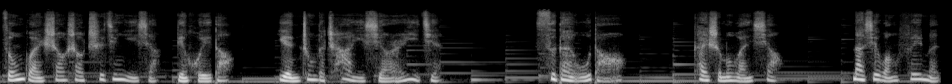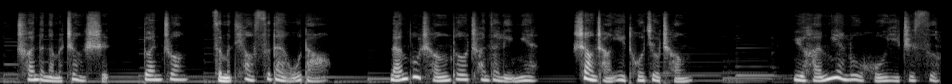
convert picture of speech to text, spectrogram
总管稍稍吃惊一下，便回道，眼中的诧异显而易见。四代舞蹈？开什么玩笑？那些王妃们穿的那么正式端庄，怎么跳四代舞蹈？难不成都穿在里面？上场一脱就成。雨涵面露狐疑之色。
